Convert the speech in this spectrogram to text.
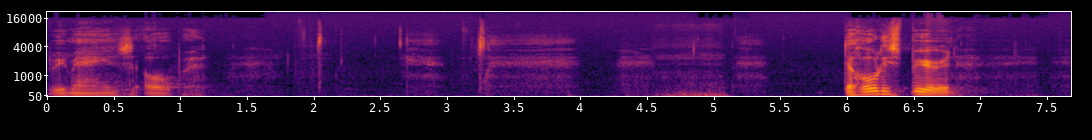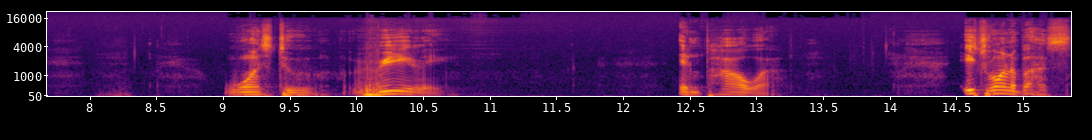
remains open. the Holy Spirit wants to really empower each one of us.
